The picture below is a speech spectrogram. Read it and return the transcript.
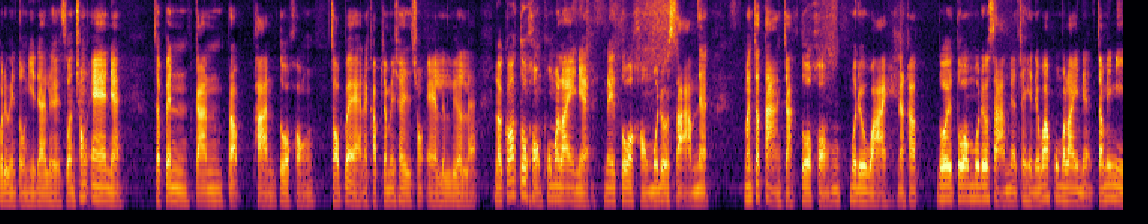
บริเวณตรงนี้ได้เลย ส่วนช่องแอร์เนี่ยจะเป็นการปรับผ่านตัวของซอฟต์แวร์นะครับ จะไม่ใช่ช่องแอร์เลื่อนๆแล้ว แล้วก็ตัวของพวงมาลัยเนี่ยในตัวของโมเดล3เนี่ยมันจะต่างจากตัวของโมเดล Y นะครับ โดยตัวโมเดล3เนี่ยจะเห็นได้ว่าพวงมาลัยเนี่ยจะไม่มี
